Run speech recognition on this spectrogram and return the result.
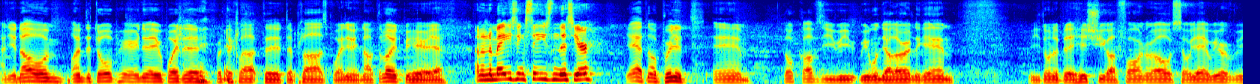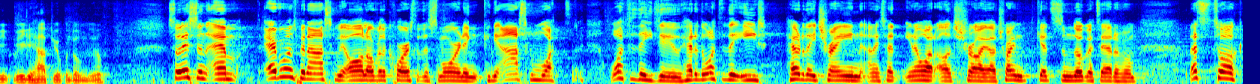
And you know, I'm, I'm the dub here anyway by the by the, cla- the the applause. But anyway, no, delighted to be here. Yeah, And an amazing season this year. yeah, no, brilliant. Um, look, obviously we, we won the All Ireland again. We've done a bit of history, got four in a row. So yeah, we were re- really happy up in Dublin. You know. So listen, um, everyone's been asking me all over the course of this morning. Can you ask them what what do they do? How do they, what do they eat? How do they train? And I said, you know what? I'll try. I'll try and get some nuggets out of them. Let's talk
